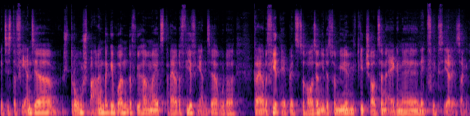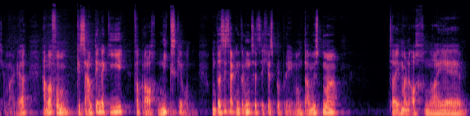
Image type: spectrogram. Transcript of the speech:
jetzt ist der Fernseher stromsparender geworden, dafür haben wir jetzt drei oder vier Fernseher oder drei oder vier Tablets zu Hause und jedes Familienmitglied schaut seine eigene Netflix-Serie, sage ich einmal. Ja. Haben wir vom Gesamtenergieverbrauch nichts gewonnen. Und das ist halt ein grundsätzliches Problem. Und da müssten wir, sage ich mal, auch neue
